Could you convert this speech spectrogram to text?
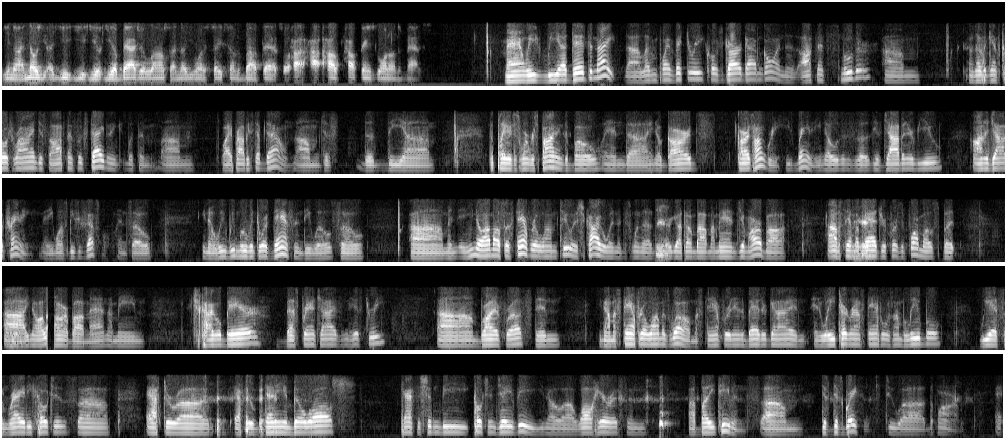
you know, I know you you you you- you're a Badger alum, so I know you want to say something about that. So how how how things going on in Madison? Man, we we uh, did tonight. Uh, Eleven point victory. Coach Gard got him going. The offense smoother. Um, another against Coach Ryan. Just the offense looks stagnant with him. Um, that's why he probably stepped down. Um, just the the um, the players just weren't responding to Bo, and uh, you know guards guards hungry. He's bringing it. He knows this is a, his job interview, on the job training, and he wants to be successful. And so, you know, we we moving towards dancing, D. Will. So. Um, and, and you know, I'm also a Stanford alum too in Chicago, and I just want to Yeah. hear y'all talking about my man Jim Harbaugh. Obviously, I'm a Yeah. Badger first and foremost, but uh, you know, I love Harbaugh, man. I mean, Chicago Bear, best franchise in history. Um, brought it for us. Then, you know, I'm a Stanford alum as well. I'm a Stanford and a Badger guy, and, and the way he turned around Stanford was unbelievable. We had some raggedy coaches uh, after uh, after Denny and Bill Walsh cats that shouldn't be coaching JV. You know, uh, Walt Harris and uh, Buddy Teevens, um, just disgraces to uh, the farm.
